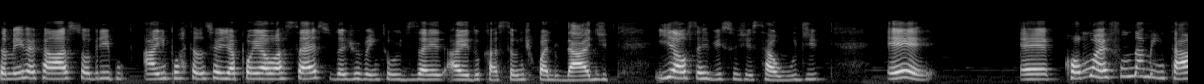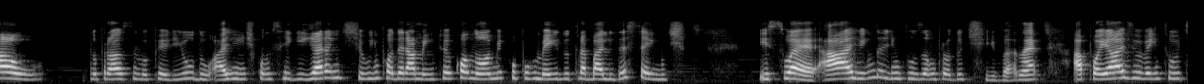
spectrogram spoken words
Também vai falar sobre a importância de apoiar o acesso das juventudes à educação de qualidade e aos serviços de saúde. E é, como é fundamental no próximo período a gente conseguir garantir o empoderamento econômico por meio do trabalho decente. Isso é, a agenda de inclusão produtiva, né? Apoiar a juventude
